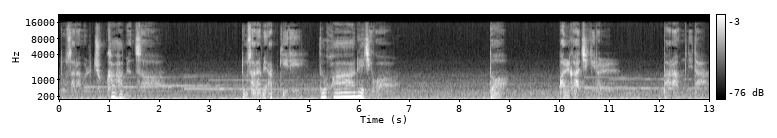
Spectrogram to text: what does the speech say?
두 사람을 축하하면서 두 사람의 앞길이 더 환해지고 더 밝아지기를 바랍니다.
